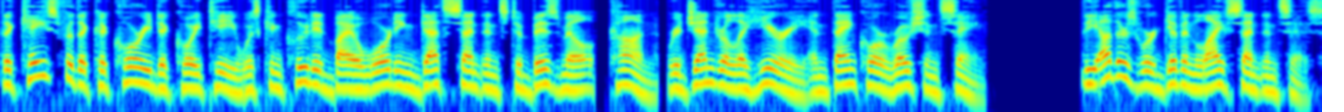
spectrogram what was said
The case for the Kakori dacoity was concluded by awarding death sentence to Bismil, Khan, Rajendra Lahiri and Thakur Roshan Singh. The others were given life sentences.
